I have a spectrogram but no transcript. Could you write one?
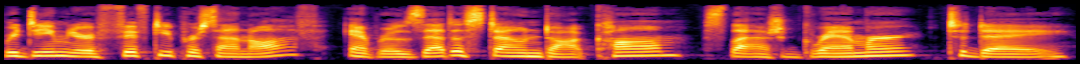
Redeem your 50% off at rosettastone.com slash grammar today.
